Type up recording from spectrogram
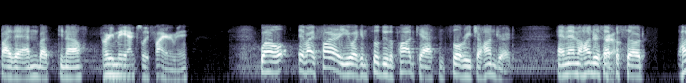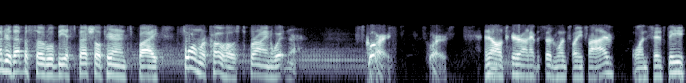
by then. But you know, or you may actually fire me. Well, if I fire you, I can still do the podcast and still reach a hundred, and then the hundredth episode, the hundredth episode will be a special appearance by former co-host Brian Whitner. Of course, of course. And I'll appear on episode 125, 150,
